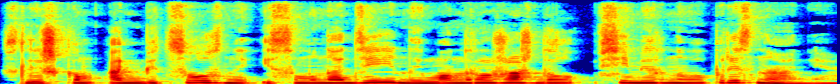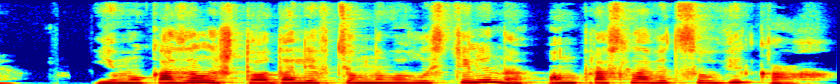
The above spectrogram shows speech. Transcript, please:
Слишком амбициозный и самонадеянный Монро жаждал всемирного признания. Ему казалось, что, одолев темного властелина, он прославится в веках,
